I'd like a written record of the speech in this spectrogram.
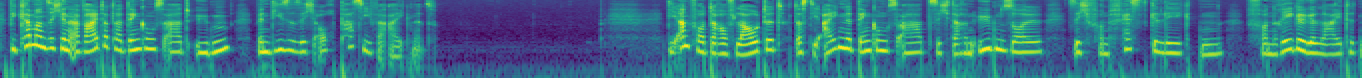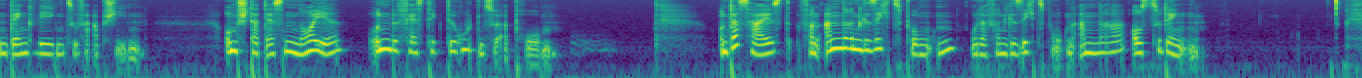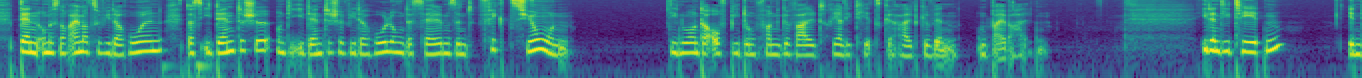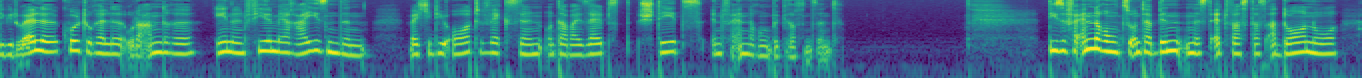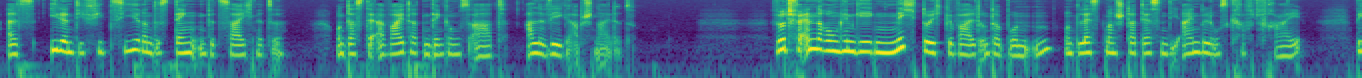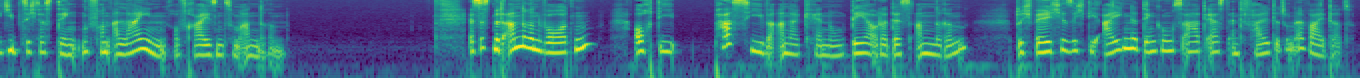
Wie kann man sich in erweiterter Denkungsart üben, wenn diese sich auch passiv ereignet? Die Antwort darauf lautet, dass die eigene Denkungsart sich darin üben soll, sich von festgelegten, von regelgeleiteten Denkwegen zu verabschieden, um stattdessen neue, unbefestigte Routen zu erproben. Und das heißt, von anderen Gesichtspunkten oder von Gesichtspunkten anderer auszudenken. Denn, um es noch einmal zu wiederholen, das Identische und die identische Wiederholung desselben sind Fiktion die nur unter Aufbietung von Gewalt Realitätsgehalt gewinnen und beibehalten. Identitäten, individuelle, kulturelle oder andere, ähneln vielmehr Reisenden, welche die Orte wechseln und dabei selbst stets in Veränderung begriffen sind. Diese Veränderung zu unterbinden ist etwas, das Adorno als identifizierendes Denken bezeichnete und das der erweiterten Denkungsart alle Wege abschneidet. Wird Veränderung hingegen nicht durch Gewalt unterbunden und lässt man stattdessen die Einbildungskraft frei, begibt sich das Denken von allein auf Reisen zum anderen. Es ist mit anderen Worten auch die passive Anerkennung der oder des anderen, durch welche sich die eigene Denkungsart erst entfaltet und erweitert.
